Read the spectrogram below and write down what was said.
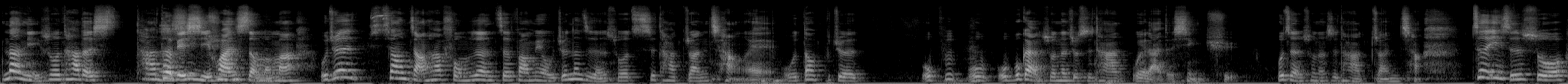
那你说他的他特别喜欢什么吗？嗯、我觉得像讲他缝纫这方面，我觉得那只能说是他专长。哎，我倒不觉得，我不我我不敢说那就是他未来的兴趣。我只能说那是他的专长。这意思是说，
